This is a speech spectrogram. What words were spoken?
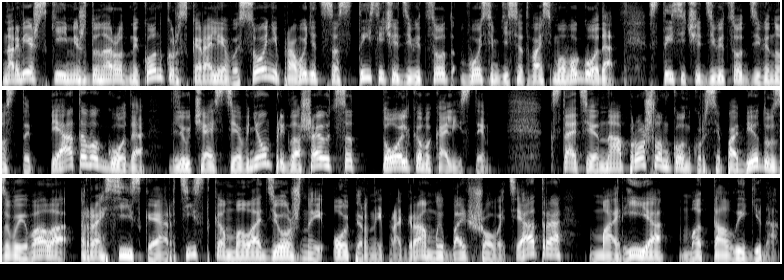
Норвежский международный конкурс королевы Сони проводится с 1988 года. С 1995 года для участия в нем приглашаются только вокалисты. Кстати, на прошлом конкурсе победу завоевала российская артистка молодежной оперной программы Большого театра Мария Маталыгина.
